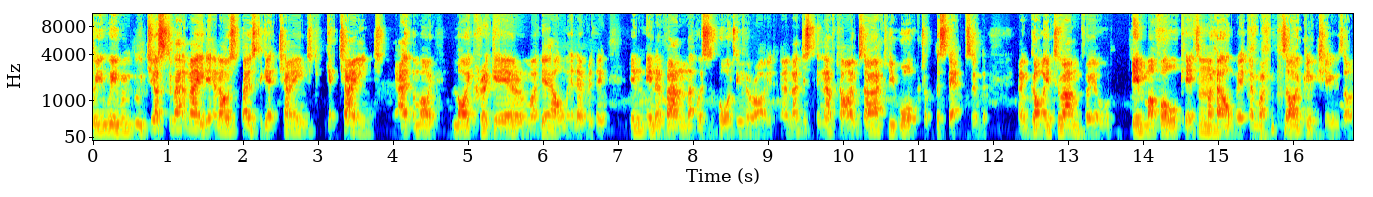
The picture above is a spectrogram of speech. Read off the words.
we, we we just about made it, and I was supposed to get changed, get changed out of my lycra gear and my Yeah. helmet and everything in in a van that was supporting the ride, and I just didn't have time, so I actually walked up the steps and and got into Anfield in my full kit, and my Mm. helmet and my cycling shoes on.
